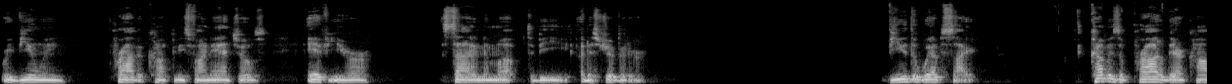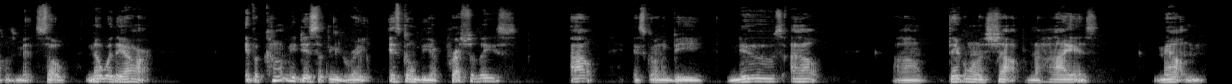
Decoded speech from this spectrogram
reviewing private companies' financials if you're signing them up to be a distributor. View the website. Companies are proud of their accomplishments, so know where they are. If a company did something great, it's going to be a press release out, it's going to be news out. Um, they're going to shout from the highest mountain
